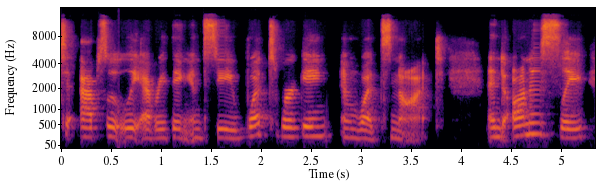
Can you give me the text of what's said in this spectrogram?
to absolutely everything and see what's working and what's not. And honestly,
